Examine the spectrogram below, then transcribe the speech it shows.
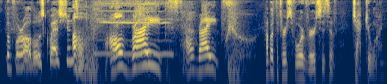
before all those questions? Oh, all right, all right. How about the first four verses of chapter one?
